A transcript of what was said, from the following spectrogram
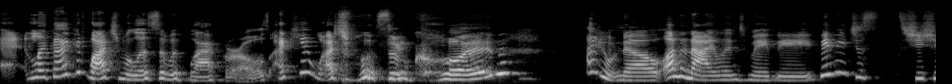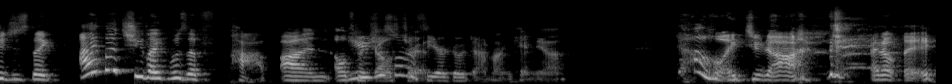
Eh, Like I could watch Melissa with black girls. I can't watch Melissa. You could. I don't know. On an island, maybe. Maybe just she should just like. I thought she like was a f- pop on Ultra You just want to see her go down on Kenya. No, I do not. I don't think.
